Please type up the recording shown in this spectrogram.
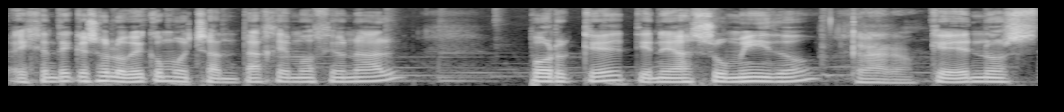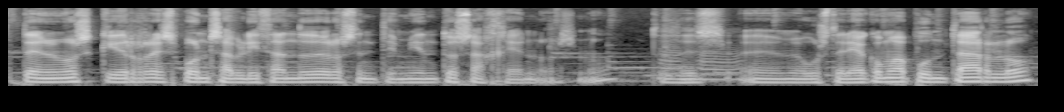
Hay gente que eso lo ve como chantaje emocional porque tiene asumido Claro. que nos tenemos que ir responsabilizando de los sentimientos ajenos, ¿no? Entonces, eh, me gustaría como apuntarlo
